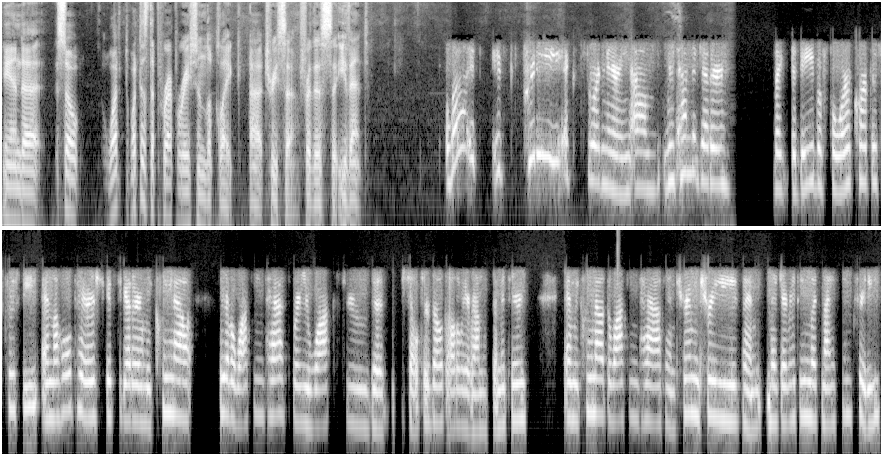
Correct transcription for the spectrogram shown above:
and uh, so what what does the preparation look like, uh, Teresa, for this uh, event? Well, it's it's pretty extraordinary. Um, we come together like the day before Corpus Christi, and the whole parish gets together and we clean out. We have a walking path where you walk through the shelter belt all the way around the cemetery, and we clean out the walking path and trim trees and make everything look nice and pretty.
